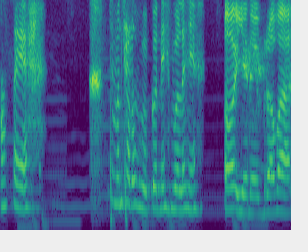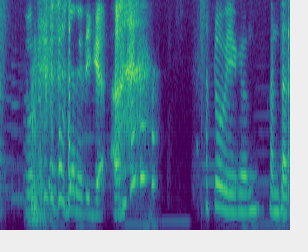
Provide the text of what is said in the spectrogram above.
apa ya? Cuman satu buku nih bolehnya. Oh iya deh berapa? Tiga deh tiga aku bingung antar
